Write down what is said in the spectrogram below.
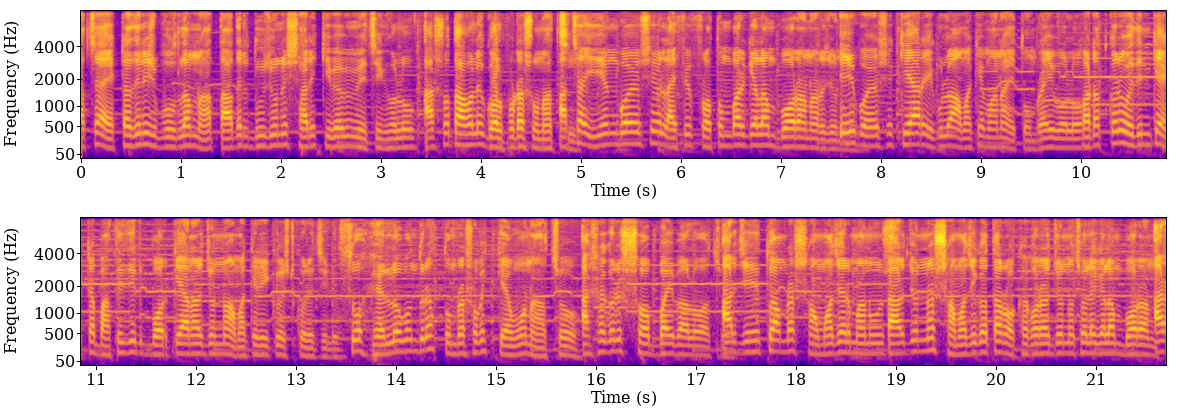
আচ্ছা একটা জিনিস বুঝলাম না তাদের দুজনের শাড়ি কীভাবে ম্যাচিং হলো? আসো তাহলে গল্পটা শোনাচ্ছি। আচ্ছা ইয়াং বয়সে লাইফে প্রথমবার গেলাম বর আনার জন্য। এই বয়সে কি আর এগুলো আমাকে মানায় তোমরাই বলো। হঠাৎ করে ওই দিনকে একটা ভাতিজির বরকে আনার জন্য আমাকে রিকোয়েস্ট করেছিল। সো হ্যালো বন্ধুরা তোমরা সবাই কেমন আছো? আশা করি সবাই ভালো আছো। আর যেহেতু আমরা সমাজের মানুষ তার জন্য সামাজিকতা রক্ষা করার জন্য চলে গেলাম বর আনতে। আর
